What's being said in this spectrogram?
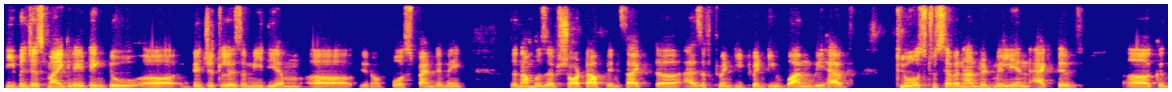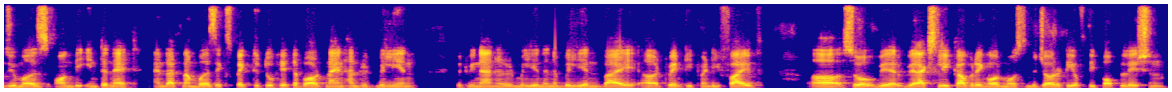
people just migrating to digital as a medium, you know, post pandemic, the numbers have shot up. In fact, as of 2021, we have close to 700 million active uh, consumers on the internet, and that number is expected to hit about 900 million, between 900 million and a billion by uh, 2025. Uh, so we're, we're actually covering almost majority of the population.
